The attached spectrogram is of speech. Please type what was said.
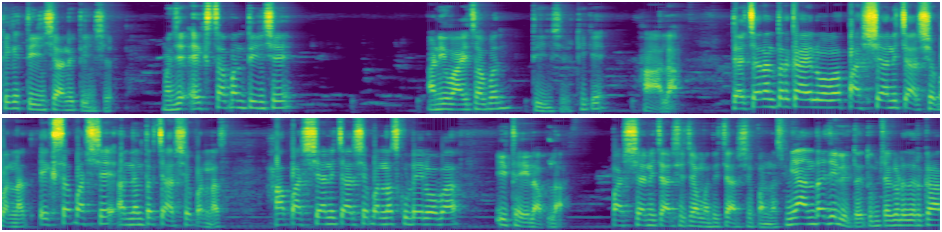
ठीक आहे तीनशे आणि तीनशे. म्हणजे एक्सचा पण तीनशे आणि वायचा पण तीनशे. ठीक आहे? हा आला. त्याच्यानंतर काय येईल बाबा? पाचशे आणि चारशे पन्नास. एक्सचा पाचशे आणि नंतर चारशे पन्नास. हा पाचशे आणि चारशे पन्नास कुठे येईल बाबा? इथं येईल आपला. पाचशे आणि चारशेच्या मध्ये चारशे पन्नास. मी अंदाजे लिहितोय. तुमच्याकडे जर का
